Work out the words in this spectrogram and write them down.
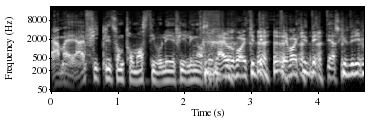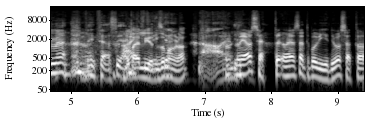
Ja, men jeg fikk litt sånn Thomas Tivoli-feeling, altså. Det var jo ikke dette, det var ikke dette jeg skulle drive med, tenkte jeg. Så jeg Det var bare lyden som mangla. Ja, jeg Men jeg har sett det, og jeg har sett det på video og sett det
